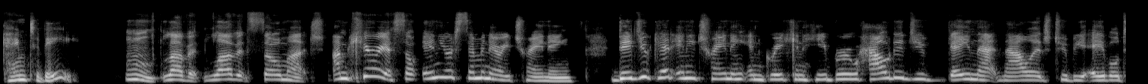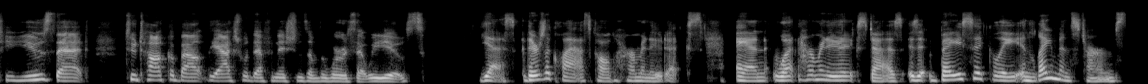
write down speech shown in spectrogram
came to be. Mm, love it. Love it so much. I'm curious. So, in your seminary training, did you get any training in Greek and Hebrew? How did you gain that knowledge to be able to use that to talk about the actual definitions of the words that we use? Yes, there's a class called hermeneutics. And what hermeneutics does is it basically, in layman's terms,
